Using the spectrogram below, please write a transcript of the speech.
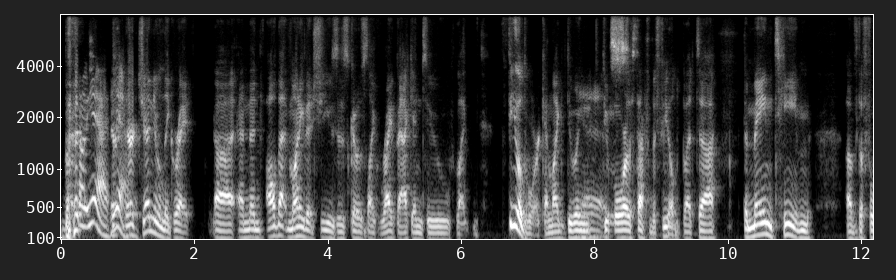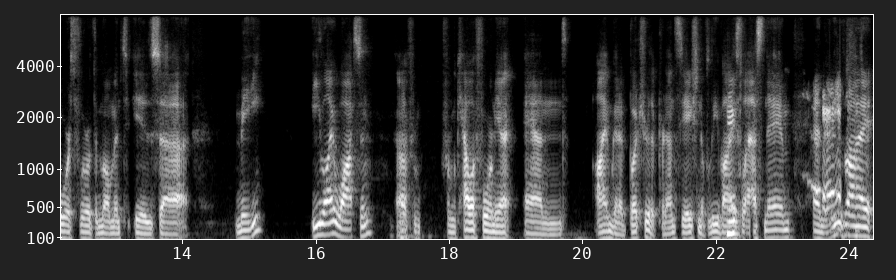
but Oh yeah, they're, yeah. they're genuinely great. Uh, and then all that money that she uses goes like right back into like field work and like doing do more of the stuff for the field. But uh, the main team of the Forest Fleur at the moment is uh, me, Eli Watson uh, from from California, and I'm going to butcher the pronunciation of Levi's last name. And Levi,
